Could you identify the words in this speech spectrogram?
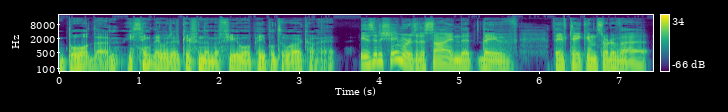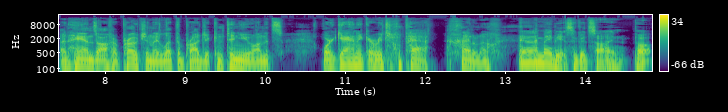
bought them. You think they would have given them a few more people to work on it. Is it a shame or is it a sign that they've they've taken sort of a, a hands-off approach and they let the project continue on its organic original path? I don't know. yeah, maybe it's a good sign. But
